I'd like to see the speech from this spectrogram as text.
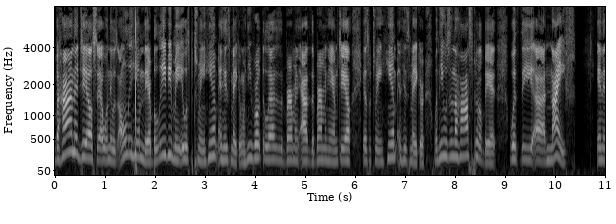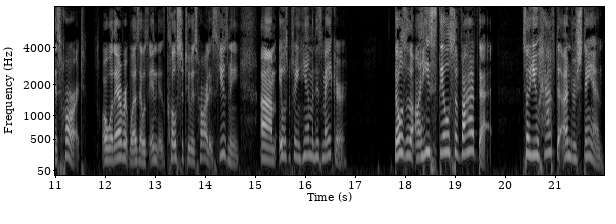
behind the jail cell, when there was only him there, believe you me, it was between him and his maker. When he wrote the letters of Birmingham, out of the Birmingham jail, it was between him and his maker. When he was in the hospital bed with the uh, knife in his heart, or whatever it was that was in closer to his heart, excuse me, um, it was between him and his maker. Those are the he still survived that. So you have to understand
